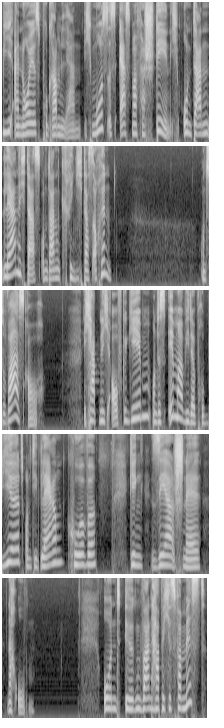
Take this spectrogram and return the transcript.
wie ein neues Programm lernen. Ich muss es erstmal verstehen ich, und dann lerne ich das und dann kriege ich das auch hin. Und so war es auch. Ich habe nicht aufgegeben und es immer wieder probiert und die Lernkurve ging sehr schnell nach oben. Und irgendwann habe ich es vermisst,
